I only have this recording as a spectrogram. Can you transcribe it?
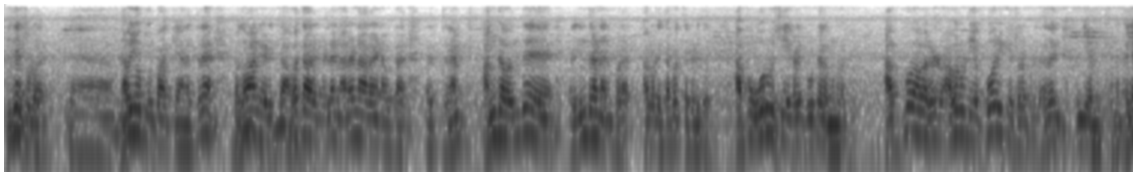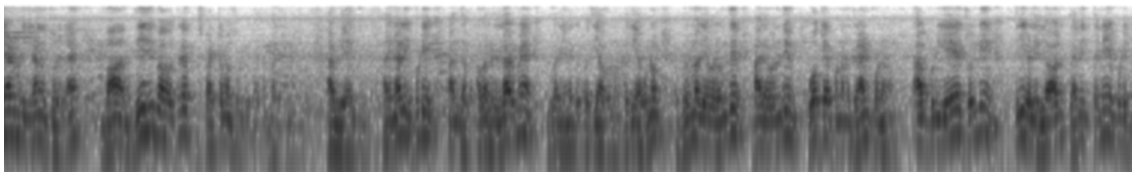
இதே சொல்லுவார். நவயோகி உபாக்கியானத்தில் பகவான் எடுத்த அவதாரங்களில் நரநாராயண அவதாரத்தில் அங்கே வந்து இந்திரன் அனுப்புகிறார் அவருடைய தபத்தை கெடுக்கிறது. அப்போ ஊர்வசியை கிளப்பி விட்டு முன்னுவார் அப்போ அவர்கள் அவருடைய கோரிக்கை சொல்லப்படுது. அதாவது இங்கே நான் கல்யாணம் பண்ணிக்கிறான்னு சொல்லலை. பா தேசி பாகவத்தில் ஸ்பஷ்டமாக சொல்லுது அந்த மாதிரி அப்படியா இருக்கும் அதனால இப்படி அந்த அவர்கள் எல்லாருமே இவர் எனக்கு பதியாகணும் பதியாகணும். பிரம்மதேவர் வந்து அதை வந்து ஓகே பண்ணணும் கிராண்ட் பண்ணணும். அப்படியே சொல்லி ஸ்திரீகள் எல்லாரும் தனித்தனியே இப்படி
